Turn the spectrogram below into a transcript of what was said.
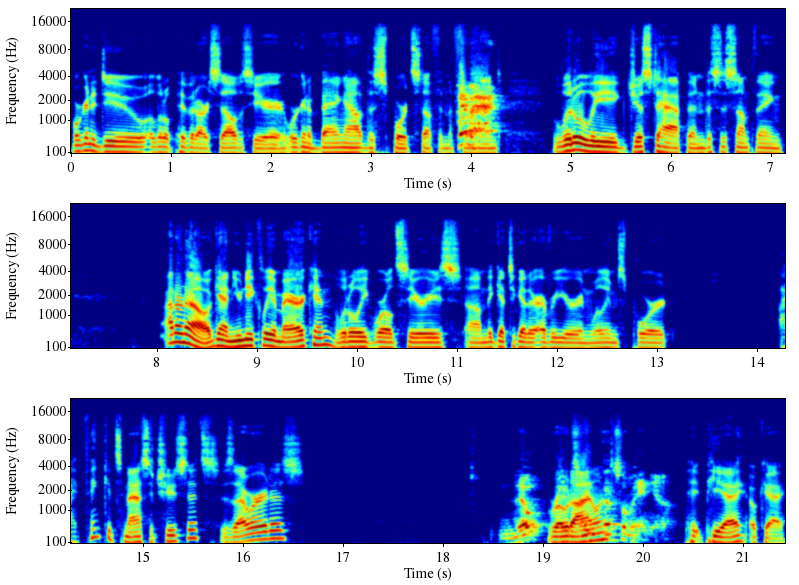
we're gonna do a little pivot ourselves here we're gonna bang out the sports stuff in the front end little league just happened this is something I don't know. Again, uniquely American. Little League World Series. Um, they get together every year in Williamsport. I think it's Massachusetts. Is that where it is? Nope. Rhode Island? Pennsylvania, P- PA. Okay.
